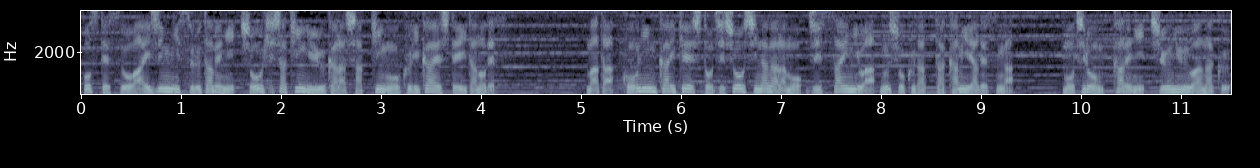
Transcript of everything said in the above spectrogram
ホステスを愛人にするために消費者金融から借金を繰り返していたのです。また、公認会計士と自称しながらも実際には無職だった神谷ですが、もちろん彼に収入はなく、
